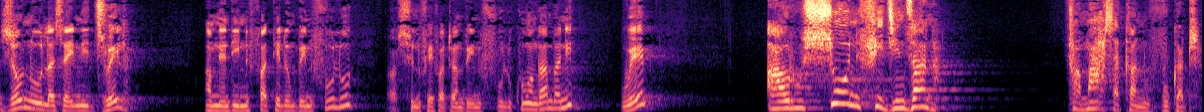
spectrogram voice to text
izao no lazain'i Joela amin'ny andininy fahatelo ambin'ny folo sy ny fahefatra ambin'ny folo koa angambany hoe, Arosoy ny fijinjana fa masaka ny vokatra.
